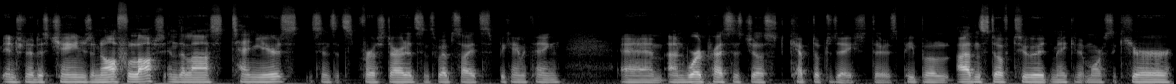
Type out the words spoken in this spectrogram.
internet has changed an awful lot in the last 10 years since it first started, since websites became a thing. Um, and WordPress has just kept up to date. There's people adding stuff to it, making it more secure,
